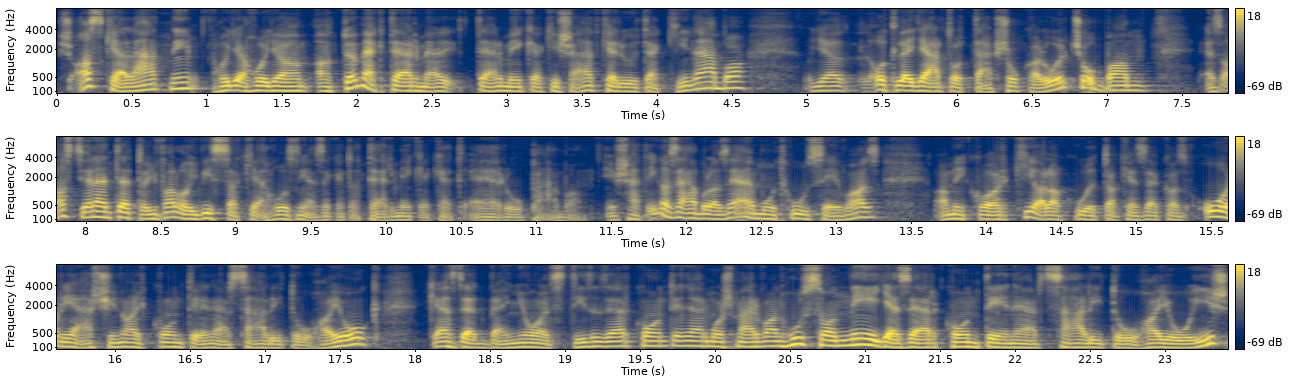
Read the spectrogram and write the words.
és azt kell látni, látni, hogy ahogy a, a tömegtermékek is átkerültek Kínába, ugye ott legyártották sokkal olcsóbban, ez azt jelentette, hogy valahogy vissza kell hozni ezeket a termékeket Európába. És hát igazából az elmúlt húsz év az, amikor kialakultak ezek az óriási nagy konténer szállító hajók, kezdetben 8-10 ezer konténer, most már van 24 ezer konténert szállító hajó is,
